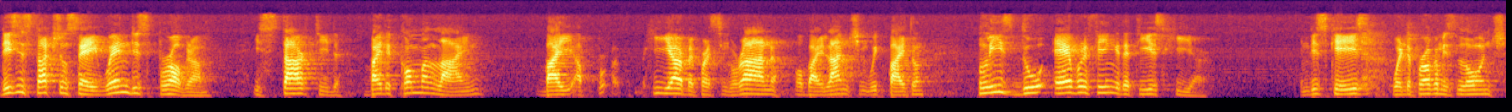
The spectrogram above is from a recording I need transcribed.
These instructions say when this program is started by the command line, by a, here by pressing run or by launching with Python, please do everything that is here. In this case, when the program is launched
